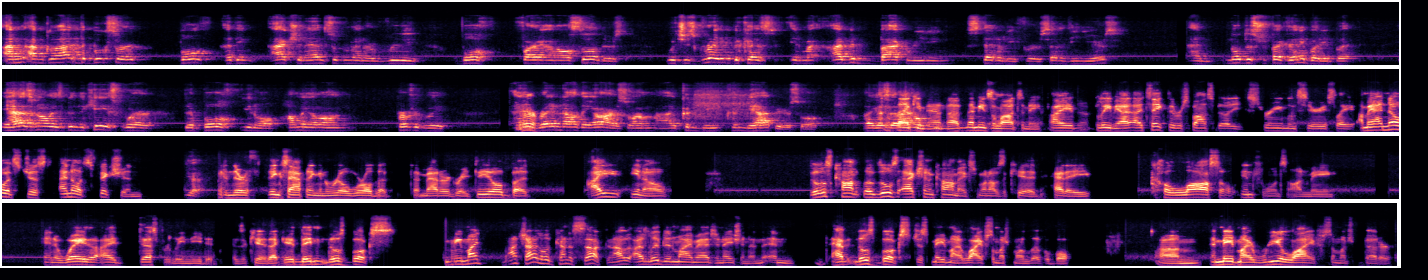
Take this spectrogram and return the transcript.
I'm I'm glad the books are both. I think action and Superman are really both firing on all cylinders, which is great because in my I've been back reading steadily for 17 years, and no disrespect to anybody, but it hasn't always been the case where they're both you know humming along perfectly. And Sure. right now they are, so I'm I couldn't be couldn't be happier. So like I Well, said, thank I you, man. That, that means a lot to me. I believe me. I, I take the responsibility extremely seriously. I mean, I know it's just, I know it's fiction, Yeah, and there are things happening in the real world that that matter a great deal. But I, you know, those com those action comics when I was a kid had a colossal influence on me in a way that I desperately needed as a kid. Like it, they, those books. I mean, my my childhood kind of sucked, and I, I lived in my imagination, and and having those books just made my life so much more livable, um, and made my real life so much better.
